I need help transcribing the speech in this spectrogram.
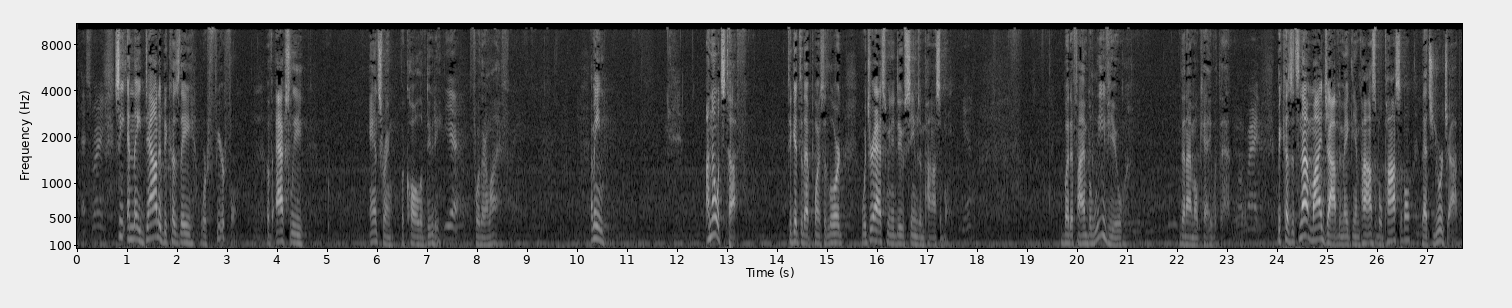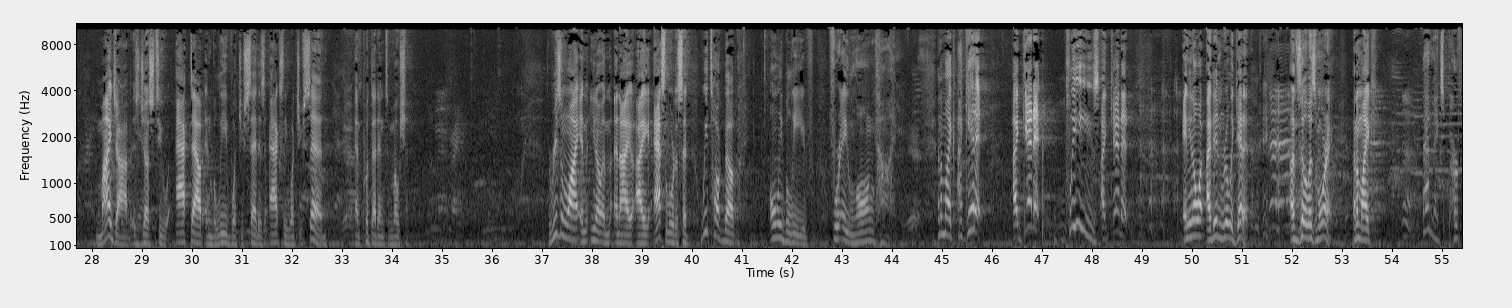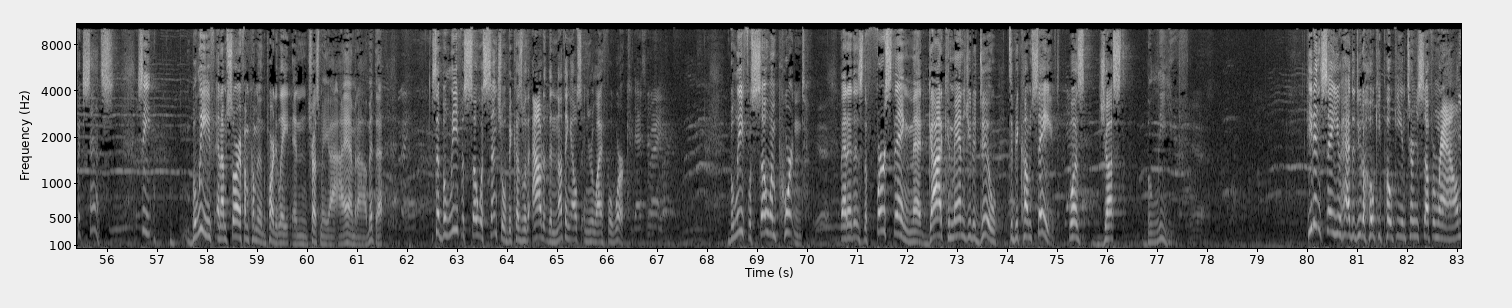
That's right. See, and they doubted because they were fearful of actually answering the call of duty Yeah. for their life. I mean, I know it's tough to get to that point. Said, Lord, what you're asking me to do seems impossible. Yeah. But if I believe you, then I'm okay with that. Right. Because it's not my job to make the impossible possible, that's your job. My job is just to act out and believe what you said is actually what you said and put that into motion. The reason why, and you know, and, and I, I asked the Lord, I said, we talked about only believe for a long time. And I'm like, I get it. I get it. Please, I get it. And you know what? I didn't really get it until this morning. And I'm like, that makes perfect sense. See, belief, and I'm sorry if I'm coming to the party late, and trust me, I, I am, and I'll admit that. Said belief is so essential because without it, then nothing else in your life will work. That's right. Belief was so important that it is the first thing that God commanded you to do to become saved was just believe. He didn't say you had to do the hokey pokey and turn yourself around.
